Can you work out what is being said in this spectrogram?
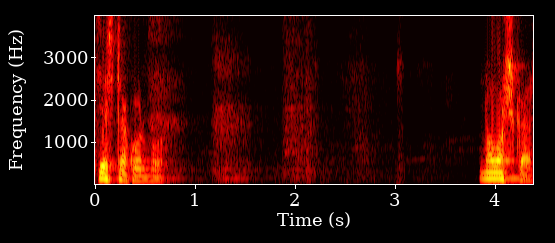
চেষ্টা করব। নমস্কার।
